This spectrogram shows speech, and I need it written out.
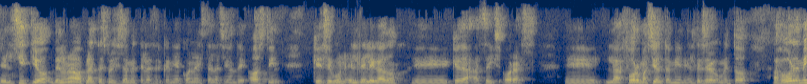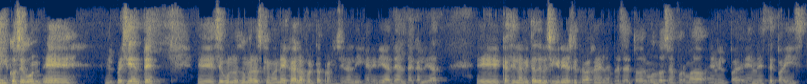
el sitio de la nueva planta es precisamente la cercanía con la instalación de Austin, que según el delegado eh, queda a 6 horas. Eh, la formación también. El tercer argumento a favor de México, según eh, el presidente, eh, según los números que maneja la oferta profesional de ingeniería de alta calidad, casi la mitad de los ingenieros que trabajan en la empresa de todo el mundo se han formado en, el, en este país.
